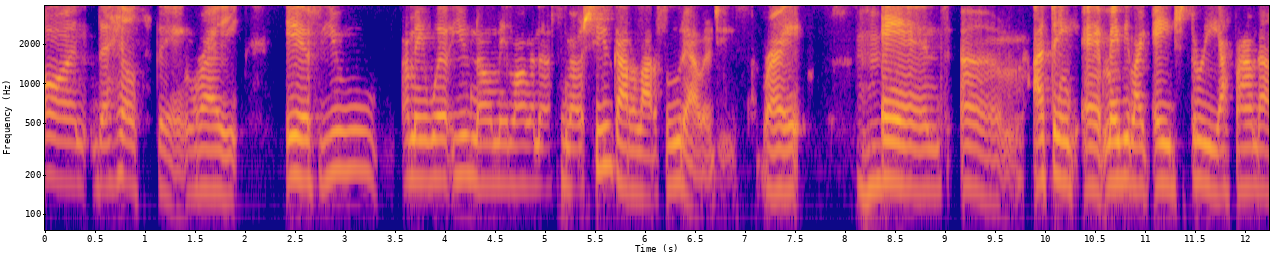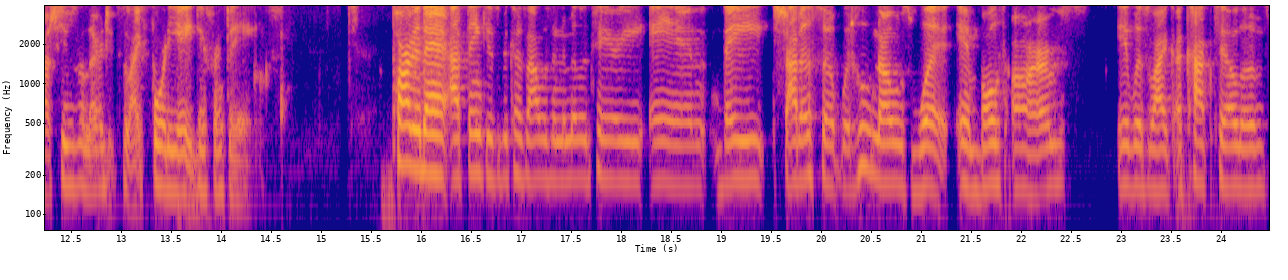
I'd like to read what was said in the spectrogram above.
on the health thing, right? If you, I mean, well, you've known me long enough to know she's got a lot of food allergies, right? Mhm. And um, I think at maybe like age three, I found out she was allergic to like 48 different things. Part of that, I think, is because I was in the military and they shot us up with who knows what in both arms. It was like a cocktail of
